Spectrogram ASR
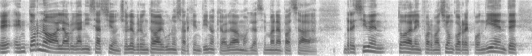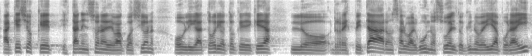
Eh, en torno a la organización, yo le preguntaba a algunos argentinos que hablábamos la semana pasada, ¿reciben toda la información correspondiente? Aquellos que están en zona de evacuación obligatoria o toque de queda lo respetaron, salvo algunos sueltos que uno veía por ahí,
